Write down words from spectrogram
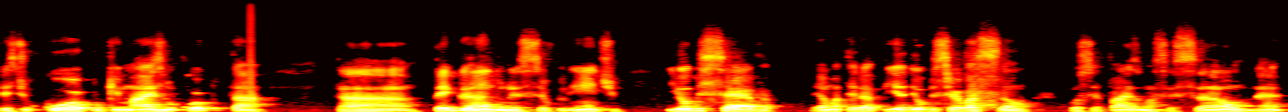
ver se o corpo, o que mais o corpo está tá pegando nesse seu cliente, e observa. É uma terapia de observação. Você faz uma sessão, né?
